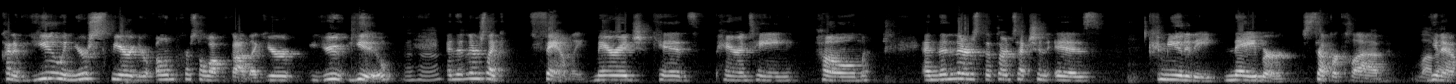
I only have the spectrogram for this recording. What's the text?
kind of you and your spirit, your own personal walk with God, like you're you you. hmm And then there's like family, marriage, kids, parenting, home. And then there's the third section is community, neighbor, supper club, Love you it. know,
